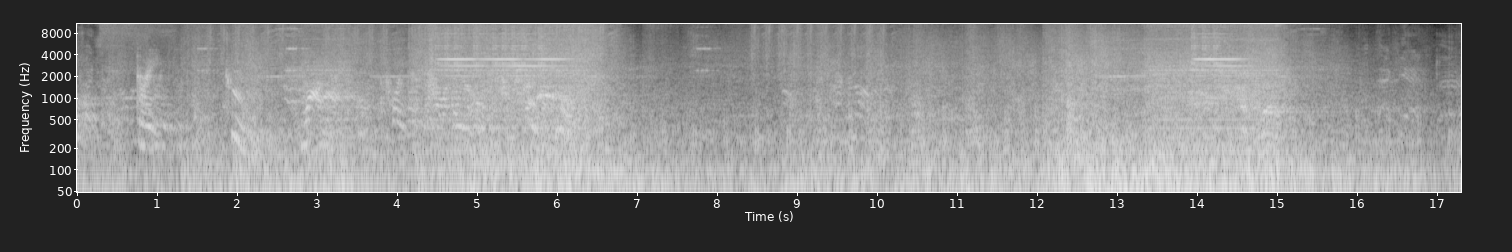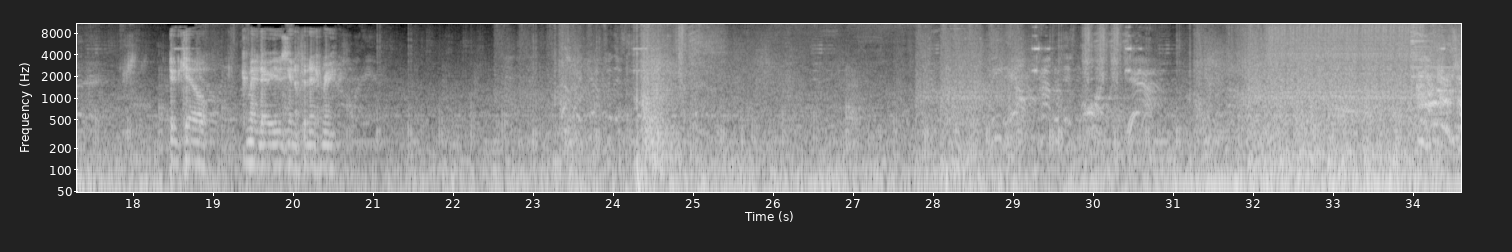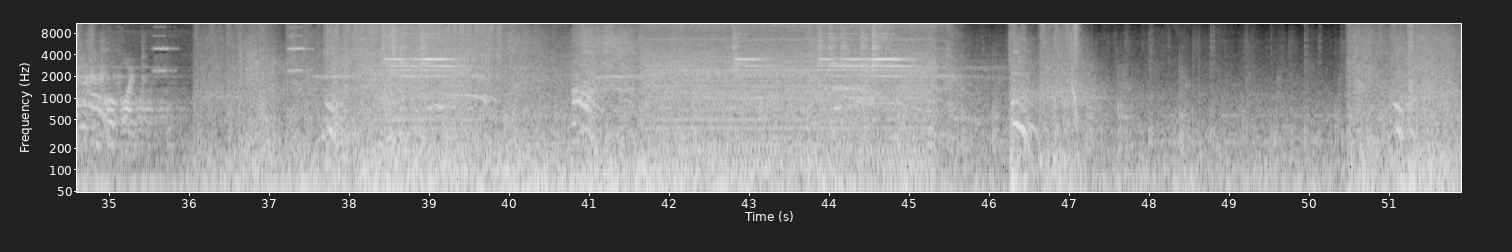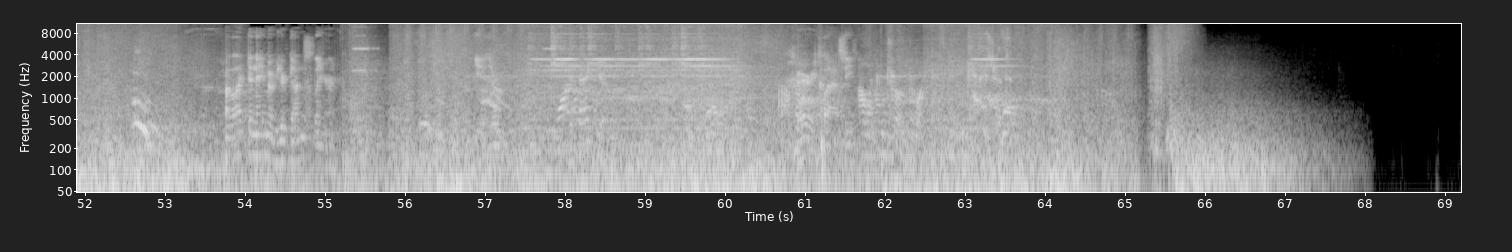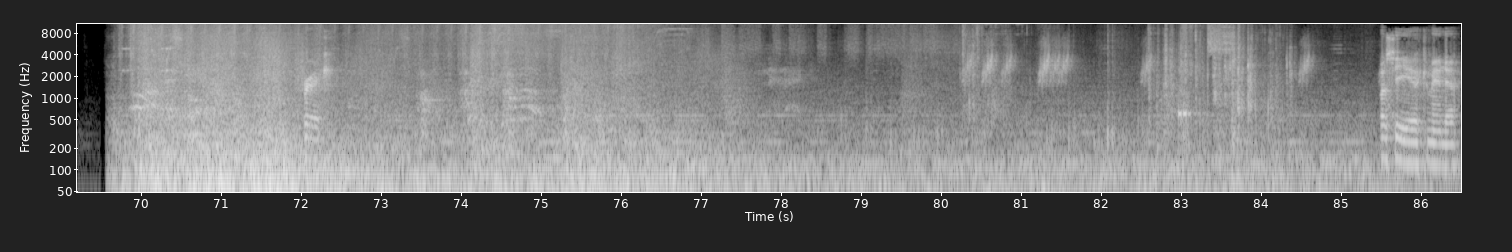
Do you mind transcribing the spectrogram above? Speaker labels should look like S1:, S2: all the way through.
S1: three, two, one.
S2: Good kill. Commando, he was gonna finish me.
S1: Capture the control point.
S2: I like the name of your gunslinger. User. Classy.
S1: Our control point has been captured.
S2: Frick. We'll see you, uh, Commando.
